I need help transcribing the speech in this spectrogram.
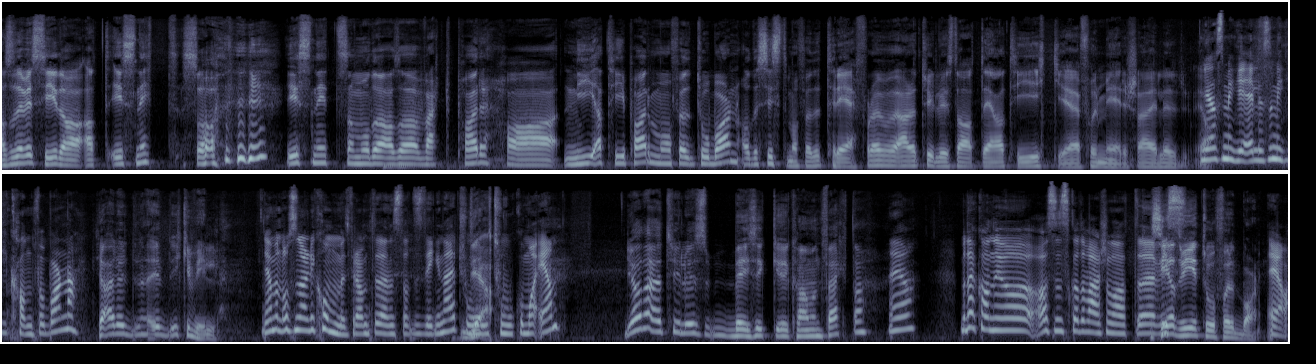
Altså det vil si da at i snitt så I snitt så må du altså hvert par ha Ni av ti par må føde to barn, og det siste må føde tre. For det er det tydeligvis da at en av ti ikke formerer seg, eller Ja. ja, som ikke, eller som ikke kan få barn, da. ja eller ikke vil. Ja, Men åssen har de kommet fram til den statistikken her? To- Det er- 2,1? Ja, det er tydeligvis basic eh, common fact, da. Ja. Men da kan jo altså Skal det være sånn at eh, Si at hvis vi to får et barn, ja.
